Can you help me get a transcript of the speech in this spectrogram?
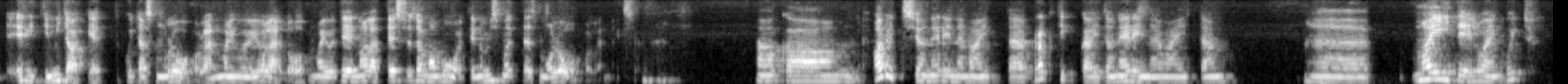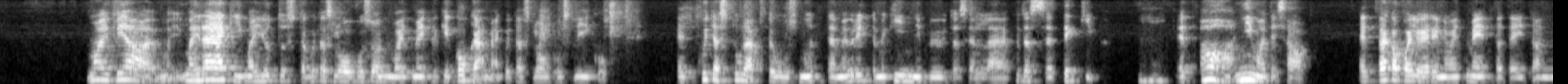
eriti midagi, et kuidas ma loov olen, ma ju ei ole loov, ma ju teen alati asju samamoodi, no mis mõttes ma loov olen, eks ju mm. -hmm aga harjutusi on erinevaid, praktikaid on erinevaid. Äh, ma ei tee loenguid ma ei pea, ma ei räägi, ma ei jutusta, kuidas loovus on, vaid me ikkagi kogeme, kuidas loovus liigub. et kuidas tuleb see uus mõte, me üritame kinni püüda selle, kuidas see tekib mm. -hmm. et aa, niimoodi saab, et väga palju erinevaid meetodeid on.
